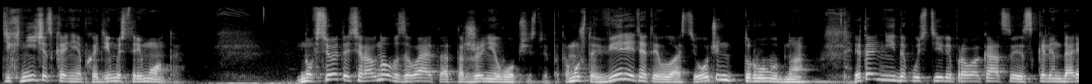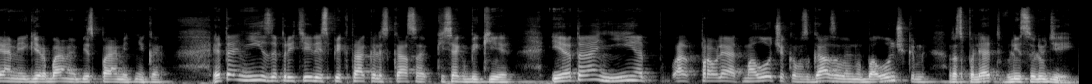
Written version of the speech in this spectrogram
техническая необходимость ремонта. Но все это все равно вызывает отторжение в обществе, потому что верить этой власти очень трудно. Это они допустили провокации с календарями и гербами без памятника. Это они запретили спектакль сказа «Кисякбеке». И это они отправляют молодчиков с газовыми баллончиками распылять в лица людей.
